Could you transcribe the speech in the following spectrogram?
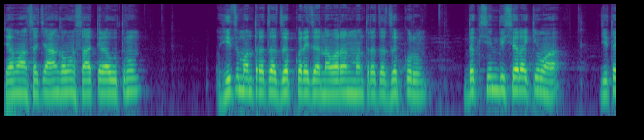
त्या माणसाच्या अंगावरून सात वेळा उतरून हीच मंत्राचा जप करायचा नवारण मंत्राचा जप करून दक्षिण दिशेला किंवा जिथं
